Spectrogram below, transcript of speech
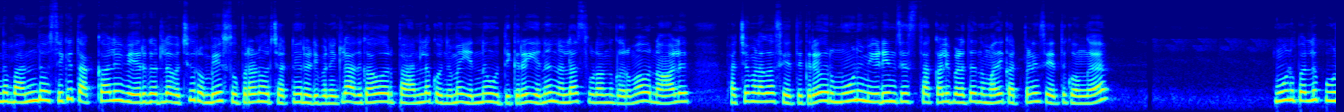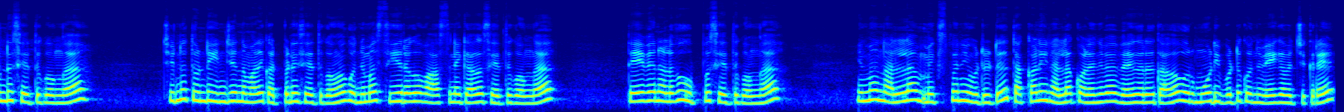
இந்த பன் தோசைக்கு தக்காளி வேர்கடலை வச்சு ரொம்ப சூப்பரான ஒரு சட்னி ரெடி பண்ணிக்கலாம். அதுக்காக ஒரு பேனில் கொஞ்சமாக எண்ணெய் ஊற்றிக்கிறேன் எண்ணெய் நல்லா சூடாந்து வருமா ஒரு நாலு பச்சை மிளகாய் சேர்த்துக்கிறேன். ஒரு மூணு மீடியம் சைஸ் தக்காளி பழத்தை இந்த மாதிரி கட் பண்ணி சேர்த்துக்கோங்க. மூணு பல்லு பூண்டு சேர்த்துக்கோங்க. சின்ன துண்டு இஞ்சி இந்த மாதிரி கட் பண்ணி சேர்த்துக்கோங்க. கொஞ்சமாக சீரகம் வாசனைக்காக சேர்த்துக்கோங்க. தேவையான அளவு உப்பு சேர்த்துக்கோங்க. இனிமேல் நல்லா மிக்ஸ் பண்ணி விட்டுட்டு தக்காளி நல்லா குழஞ்சவா வேகிறதுக்காக ஒரு மூடி போட்டு கொஞ்சம் வேக வச்சுக்கிறேன்.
